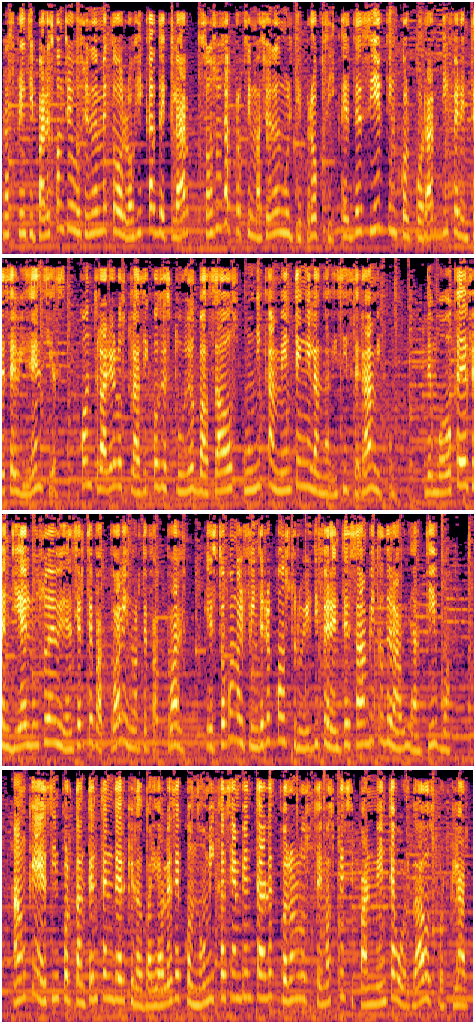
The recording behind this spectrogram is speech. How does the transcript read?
Las principales contribuciones metodológicas de Clark son sus aproximaciones multiproxy, es decir, de incorporar diferentes evidencias, contrario a los clásicos estudios basados únicamente en el análisis cerámico. de modo que defendía el uso de evidencia artefactual y no artefactual, esto con el fin de reconstruir diferentes ámbitos de la vida antigua, aunque es importante entender que las variables económicas y ambientales fueron los temas principalmente abordados por Clark.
